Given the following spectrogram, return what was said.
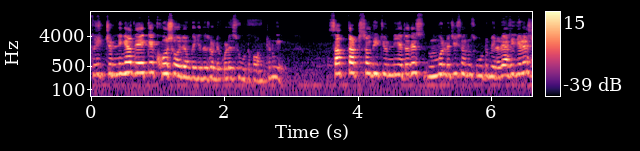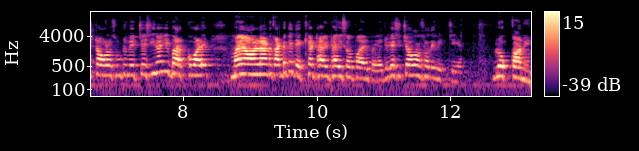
ਤੁਸੀਂ ਚੁੰਨੀਆਂ ਦੇਖ ਕੇ ਖੁਸ਼ ਹੋ ਜਾਓਗੇ ਜਦੋਂ ਤੁਹਾਡੇ ਕੋਲੇ ਸੂਟ ਪਹੁੰਚਣਗੇ। 7-800 ਦੀ ਚੁੰਨੀ ਹੈ ਤੇ ਉਹਦੇ ਮੁੱਲ 'ਚ ਹੀ ਸਾਨੂੰ ਸੂਟ ਮਿਲ ਰਿਹਾ। ਸੀ ਜਿਹੜੇ ਸਟਾਲ ਸੂਟ ਵੇਚੇ ਸੀ ਨਾ ਜੀ ਵਰਕ ਵਾਲੇ ਮੈਂ ਆਨਲਾਈਨ ਕੱਢ ਕੇ ਦੇਖਿਆ 28-2800 ਪਾਏ ਪਏ ਆ ਜਿਹੜੇ ਅਸੀਂ 1400 ਦੇ ਵੇਚੇ ਆ। ਲੋਕਾਂ ਨੇ।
